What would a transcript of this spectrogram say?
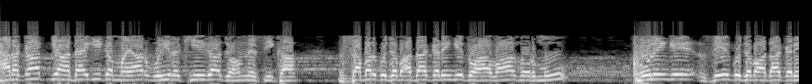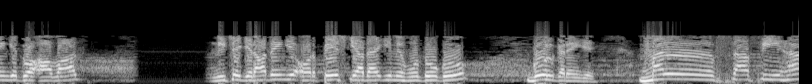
حرکات کی ادائیگی کا معیار وہی رکھیے گا جو ہم نے سیکھا۔ زبر کو جب ادا کریں گے تو آواز اور منہ کھولیں گے، زیر کو جب ادا کریں گے تو آواز نیچے گرا دیں گے اور پیش کی ادائیگی میں ہونٹوں کو گول کریں گے۔ مل صافیہ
